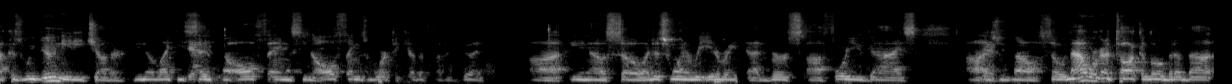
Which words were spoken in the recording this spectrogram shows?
because uh, we do need each other you know like you yeah. said you know, all things you know all things work together for the good uh, you know so i just want to reiterate that verse uh, for you guys uh, yeah. as well so now we're going to talk a little bit about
